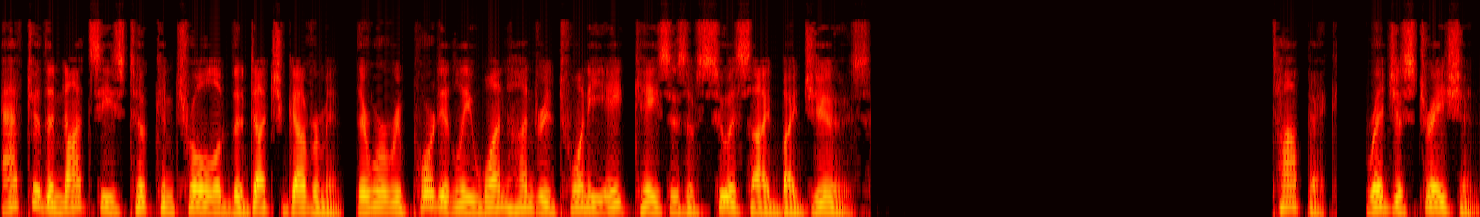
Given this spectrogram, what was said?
After the Nazis took control of the Dutch government, there were reportedly 128 cases of suicide by Jews. Topic: Registration.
